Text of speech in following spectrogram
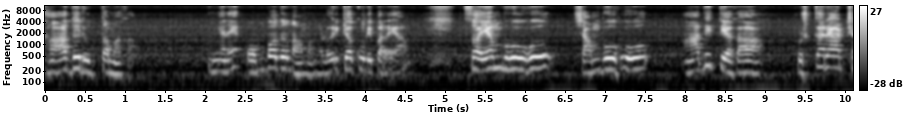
ധാതുരുത്തമ ഇങ്ങനെ ഒമ്പത് നാമങ്ങൾ ഒരിക്കൽ കൂടി പറയാം. സ്വയംഭൂഹു ശംഭുഹു ആദിത്യ പുഷ്കരാക്ഷ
